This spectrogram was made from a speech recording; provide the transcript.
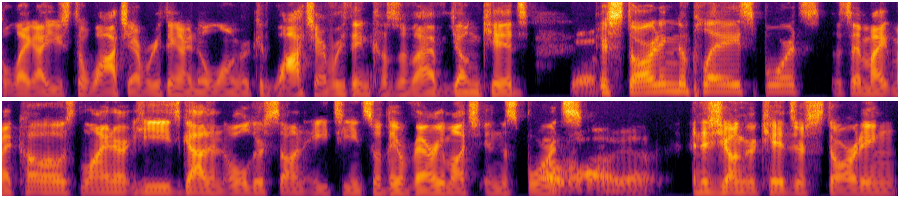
like I used to watch everything. I no longer could watch everything because of I have young kids. Yeah. They're starting to play sports. Let's say my my co-host Leinart, he's got an older son, 18, so they're very much in the sports. Oh, wow, yeah. And his younger kids are starting.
